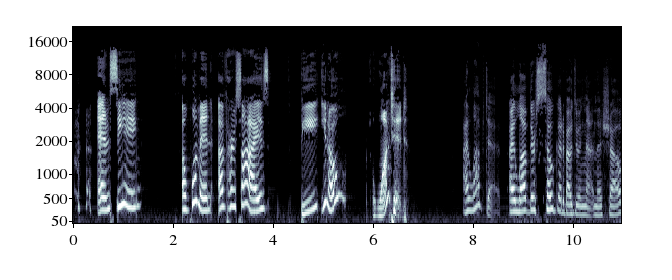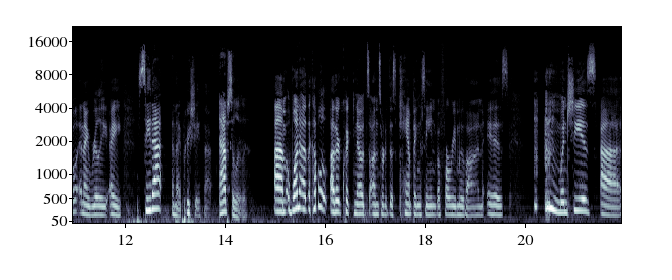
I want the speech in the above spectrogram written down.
and seeing a woman of her size be, you know, wanted. I loved it. I love they're so good about doing that in this show, and I really I see that and I appreciate that. Absolutely. Um, one a couple other quick notes on sort of this camping scene before we move on is when she is uh,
